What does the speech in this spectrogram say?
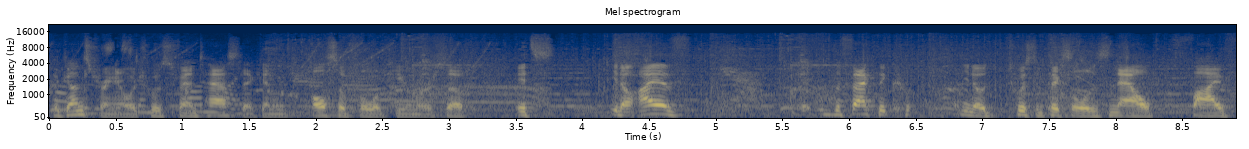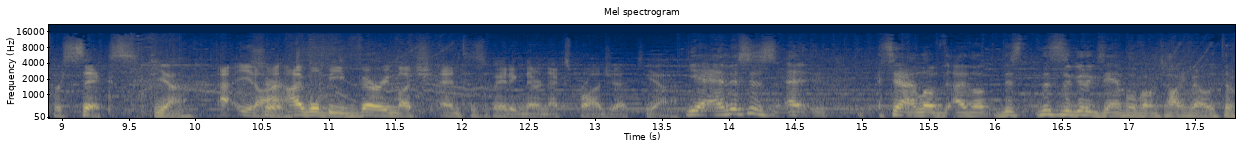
the gunstringer which was fantastic and also full of humor so it's you know i have the fact that you know twisted pixel is now five for six yeah. uh, you know Sure. I, I will be very much anticipating their next project yeah. Yeah, and this is. Uh, see, I love. I love this. This is a good example of what I'm talking about with the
